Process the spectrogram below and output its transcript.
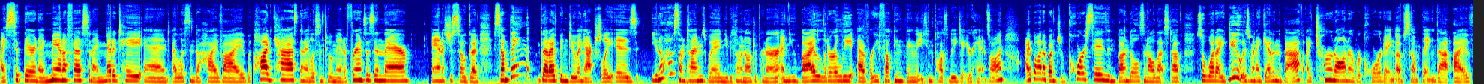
I sit there and I manifest and I meditate and I listen to high vibe podcasts and I listen to Amanda Frances in there and it's just so good. Something that I've been doing actually is you know how sometimes when you become an entrepreneur and you buy literally every fucking thing that you can possibly get your hands on? I bought a bunch of courses and bundles and all that stuff. So, what I do is when I get in the bath, I turn on a recording of something that I've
